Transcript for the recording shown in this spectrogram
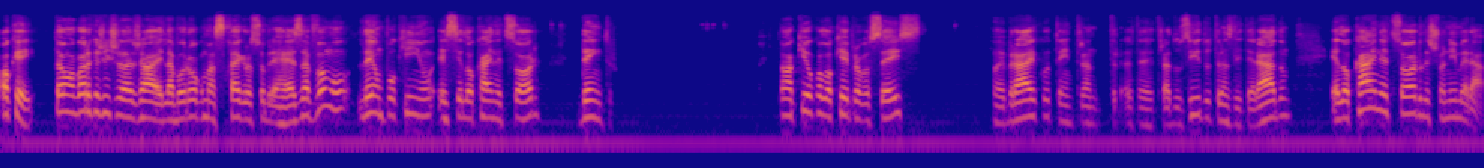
Ok, então, agora que a gente já, elaborou algumas regras sobre a reza, vamos ler um pouquinho esse Lokai Netzor dentro. Então, aqui eu coloquei para vocês, no hebraico, tem tra traduzido, transliterado. Elokai Netzor Leshonim Era.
